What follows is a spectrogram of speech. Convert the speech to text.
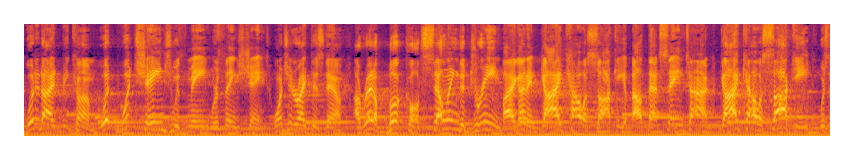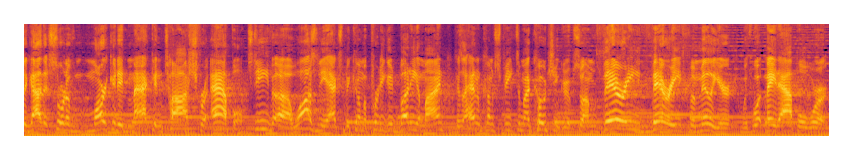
What did I become? What, what changed with me where things changed? I want you to write this down. I read a book called Selling the Dream by a guy named Guy Kawasaki about that same time. Guy Kawasaki was the guy that sort of marketed Macintosh for Apple. Steve uh, Wozniak's become a pretty good buddy of mine because I had him come speak to my coaching group. So I'm very, very familiar with what made Apple work.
